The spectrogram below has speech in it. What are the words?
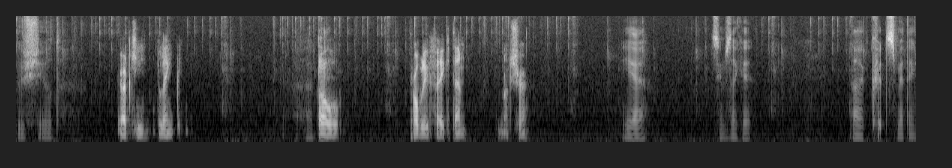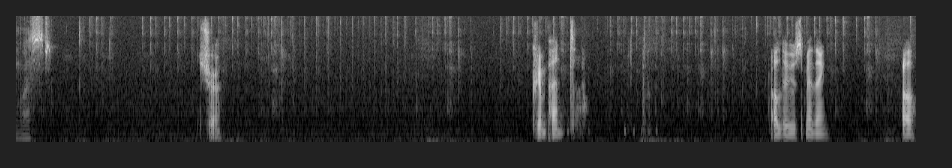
Blue shield. Guard key. Link. Okay. Oh. Probably fake then. Not sure. Yeah. Seems like it. Uh, crit smithing west. Sure. Crimpant. I'll do smithing. Oh,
